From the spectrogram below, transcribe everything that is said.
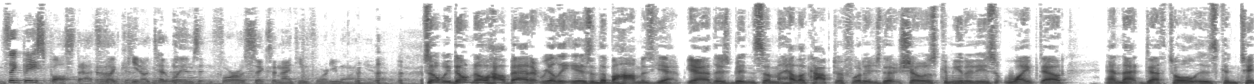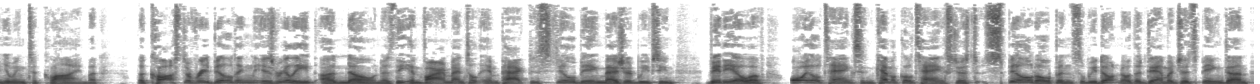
it's like baseball stats. It's like you know Ted Williams oh in 406 in 1941. You know. So we don't know how bad it really is in the Bahamas yet. Yeah, there's been some helicopter footage that shows communities wiped out, and that death toll is continuing to climb, but. The cost of rebuilding is really unknown as the environmental impact is still being measured. We've seen video of oil tanks and chemical tanks just spilled open, so we don't know the damage that's being done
